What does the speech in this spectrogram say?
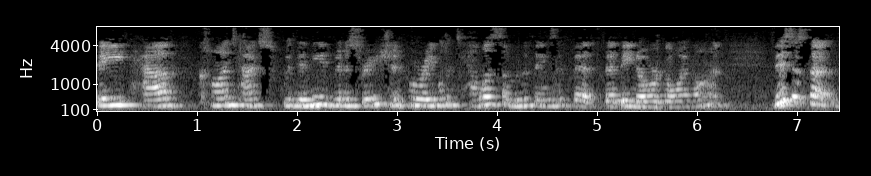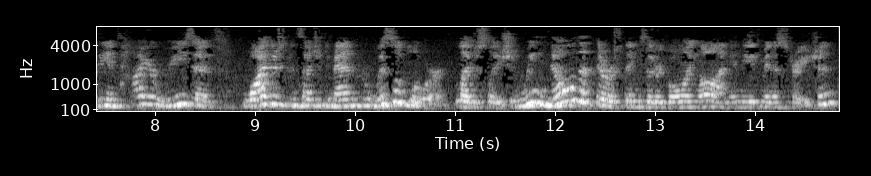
They have contacts within the administration who are able to tell us some of the things that, that, that they know are going on. This is the, the entire reason why there's been such a demand for whistleblower legislation. We know that there are things that are going on in the administration,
